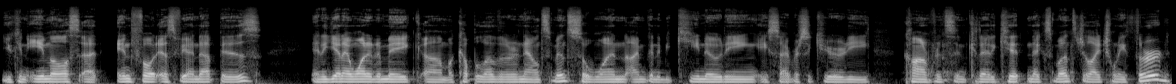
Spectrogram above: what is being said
you can email us at info at svin.biz. And again, I wanted to make um, a couple other announcements. So, one, I'm going to be keynoting a cybersecurity conference in Connecticut next month, July 23rd.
